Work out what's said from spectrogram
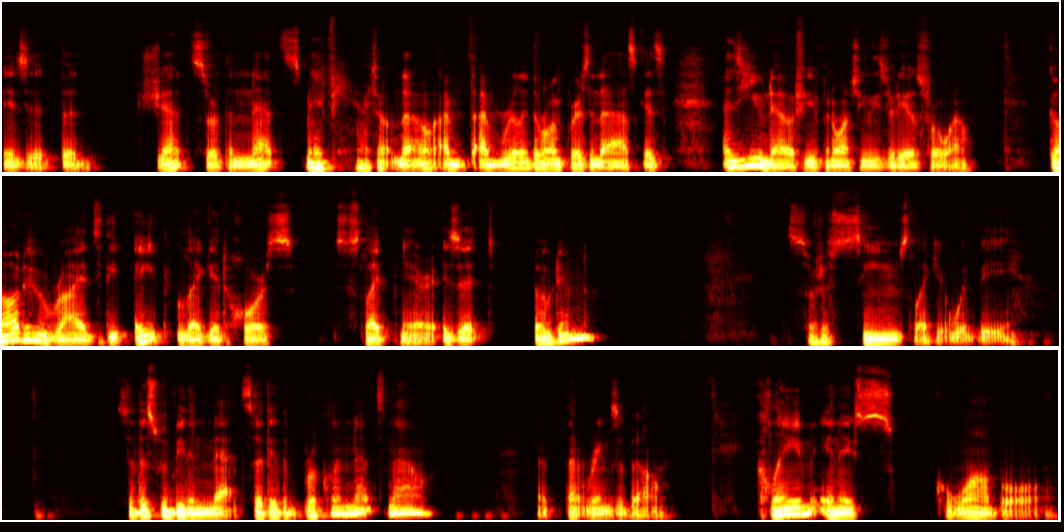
Is it the Jets or the Nets? Maybe I don't know. I'm I'm really the wrong person to ask, as as you know if you've been watching these videos for a while. God who rides the eight-legged horse Sleipnir. Is it Odin? Sort of seems like it would be. So this would be the Nets. Are they the Brooklyn Nets now? That, that rings a bell. Claim in a squabble.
